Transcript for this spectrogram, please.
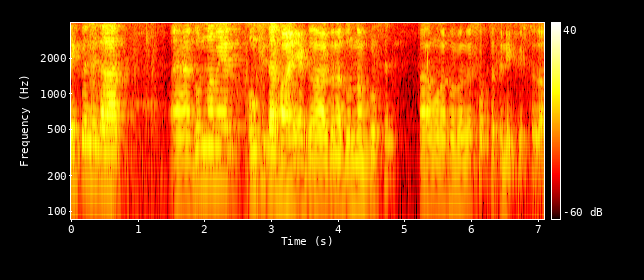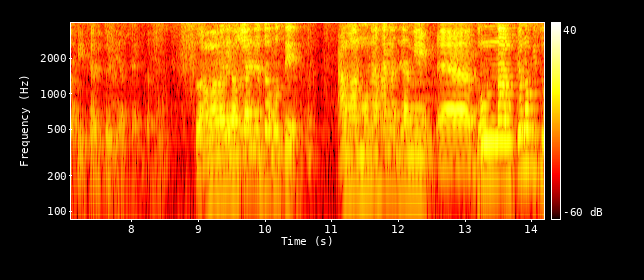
দেখবেন যে যারা আহ, দুর্নামের অংশীদার হয় একজন আরেকজনের দুর্নাম করছে তারা মনে করবেন যে সবটাতে নিকৃষ্ট জাতি হিসাবে তৈরি আছে একদম তো আমার এই অনলাইনের জগতে আমার মনে হয় না যে আমি দুর্নাম কোনো কিছু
